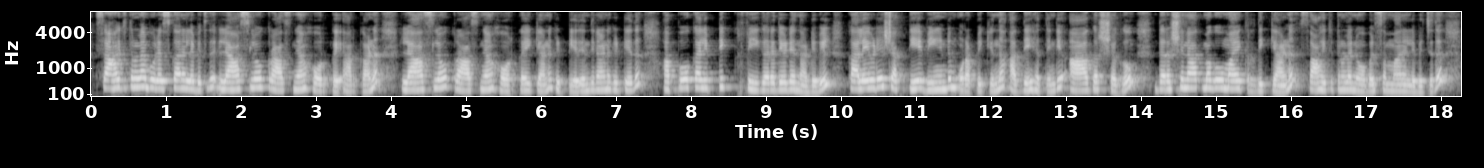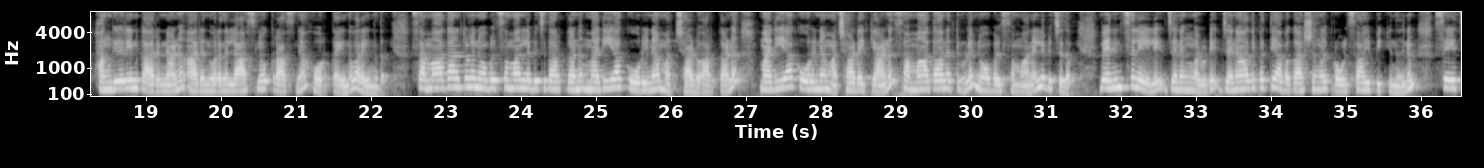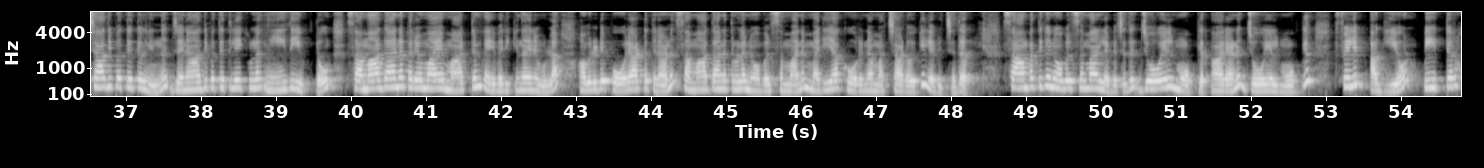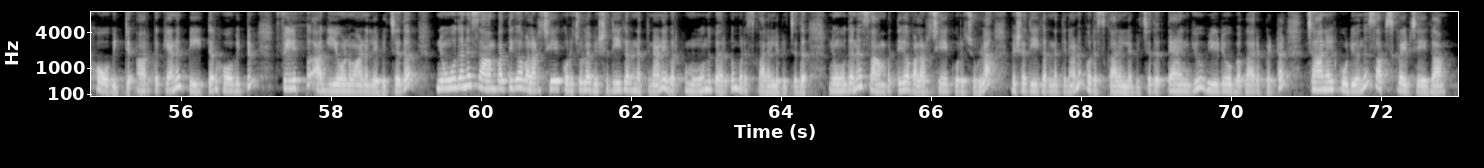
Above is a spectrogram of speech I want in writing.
സാഹിത്യത്തിനുള്ള പുരസ്കാരം ലഭിച്ചത് ലാസ്ലോ ക്രാസ്ന ഹോർക്കൈ. ആർക്കാണ്? ലാസ്ലോ ക്രാസ്ന ഹോർക്കൈക്കാണ് കിട്ടിയത്. എന്തിനാണ് കിട്ടിയത്? അപ്പോകലിപ്റ്റിക് ഭീകരതയുടെ നടുവിൽ കലയുടെ ശക്തിയെ വീണ്ടും ഉറപ്പിക്കുന്ന അദ്ദേഹത്തിന്റെ ആകർഷകവും ദർശനാത്മകവുമായ കൃതിക്കാണ് സാഹിത്യത്തിനുള്ള നോബൽ സമ്മാനം ലഭിച്ചത്. ഹംഗേറിയൻകാരനാണ് ആരെന്ന് പറയുന്നത്? ലാസ്ലോ ക്രാസ്ന ഹോർക്കൈ എന്ന് പറയുന്നത്. സമാധാനത്തുള്ള നോബൽ സമ്മാനം ലഭിച്ചത് ആർക്കാണ്? Maria Corina Machado. ആർക്കാണ്? മരിയ കോറിന മച്ചാഡയ്ക്കാണ് സമാധാനത്തിനുള്ള നോബൽ സമ്മാനം ലഭിച്ചത്. വെനിൻസലയിലെ ജനങ്ങളുടെ ജനാധിപത്യ അവകാശങ്ങൾ പ്രോത്സാഹിപ്പിക്കുന്നതിനും സ്വേച്ഛാധിപത്യത്തിൽ നിന്ന് ജനാധിപത്യത്തിലേക്കുള്ള നീതിയുക്തവും സമാധാനപരവുമായ മാറ്റം കൈവരിക്കുന്നതിനുമുള്ള അവരുടെ പോരാട്ടത്തിനാണ് സമാധാനത്തിനുള്ള നോബൽ സമ്മാനം മരിയ കോറിന മച്ചാഡോയ്ക്ക് ലഭിച്ചത്. സാമ്പത്തിക നോബൽ സമ്മാനം ലഭിച്ചത് ജോയൽ മോക്കിർ. ആരാണ് Joel Mokyr? Philippe Aghion Peter Howitt. ആർക്കൊക്കെയാണ് പീറ്റർ ഹോവിറ്റും ഫിലിപ്പ് അഗിയോണുമാണ് ലഭിച്ചത്? നൂതന സാമ്പത്തിക വളർച്ചയെക്കുറിച്ചുള്ള വിശദീകരണത്തിനാണ് ഇവർക്ക് മൂന്ന് പേർക്കും പുരസ്കാരം ലഭിച്ചത്. നൂതന സാമ്പത്തിക വളർച്ചയെക്കുറിച്ചുള്ള വിശദീകരണത്തിനാണ് പുരസ്കാരം ലഭിച്ചത്. താങ്ക് വീഡിയോ ഉപകാരപ്പെട്ട ചാനൽ കൂടി ഒന്ന് സബ്സ്ക്രൈബ് ചെയ്യുക.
